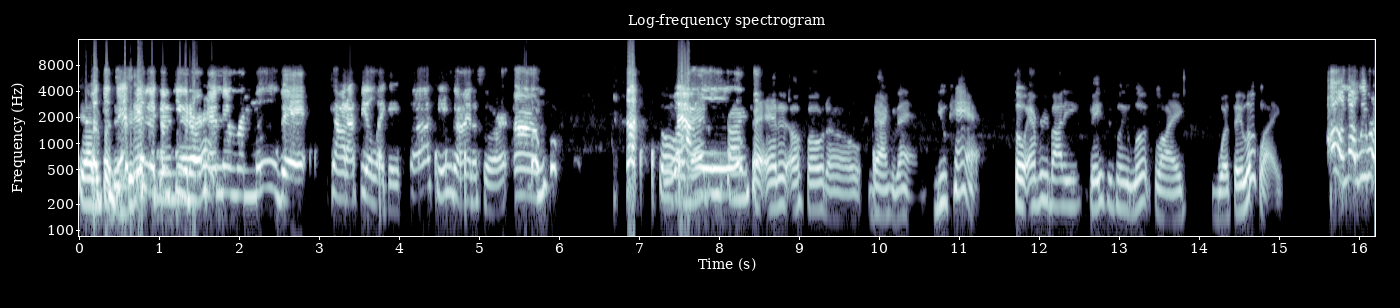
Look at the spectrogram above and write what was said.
You had put the the disk in the computer there. and then remove it. God, I feel like a fucking dinosaur. Um, So imagine wow. trying to edit a photo back then. You can't. So everybody basically looked like what they look like. Oh no, we were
